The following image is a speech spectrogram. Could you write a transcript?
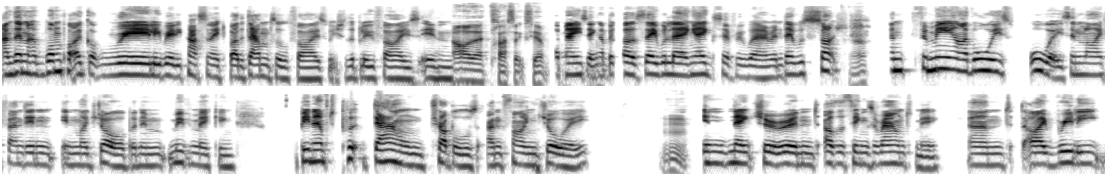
and then at one point i got really really fascinated by the damsel flies which are the blue flies in Oh, they're classics. Yeah. amazing and because they were laying eggs everywhere and there was such Yeah. and for me i've always always in life and in in my job and in movie making been able to put down troubles and find joy Mm. in nature and other things around me and i really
